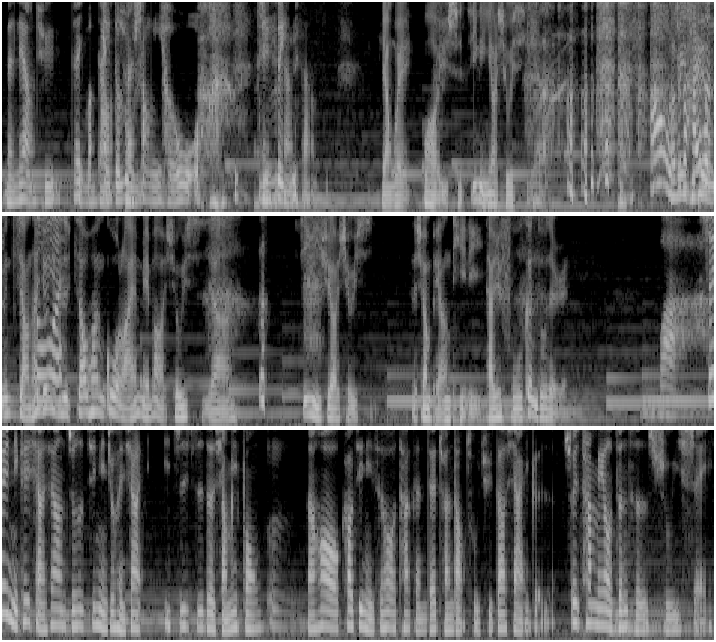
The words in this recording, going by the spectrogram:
能量去在爱的路上，你和我 精灵这样子。两位不好意思，精灵要休息了。啊，我觉得还有我们讲，他就一直召唤过来，没办法休息啊。精灵需要休息，他希望培养体力，他去服务更多的人。哇，所以你可以想象，就是精灵就很像一只只的小蜜蜂，嗯，然后靠近你之后，它可能再传导出去到下一个人，所以它没有真的属于谁。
